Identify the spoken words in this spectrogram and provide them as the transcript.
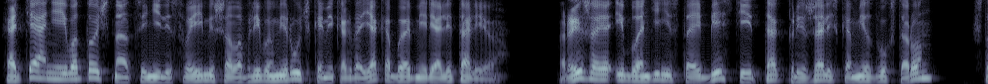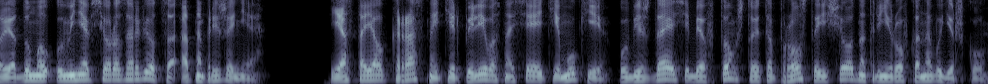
Хотя они его точно оценили своими шаловливыми ручками, когда якобы обмеряли талию. Рыжая и блондинистая бестии так прижались ко мне с двух сторон, что я думал, у меня все разорвется от напряжения. Я стоял красный, терпеливо снося эти муки, убеждая себя в том, что это просто еще одна тренировка на выдержку.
